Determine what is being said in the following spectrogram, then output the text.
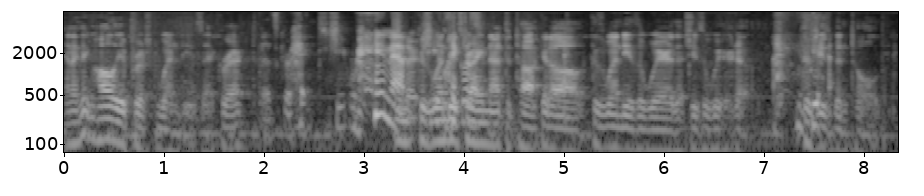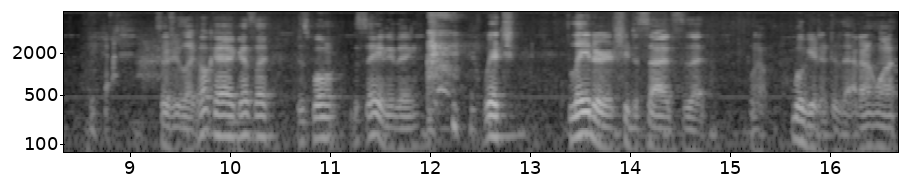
And I think Holly approached Wendy. Is that correct? That's correct. She ran at her. Because Wendy's like, trying not to talk at all because Wendy is aware that she's a weirdo because she's been told. So she's like, okay, I guess I just won't say anything. Which later she decides that, well, we'll get into that. I don't want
